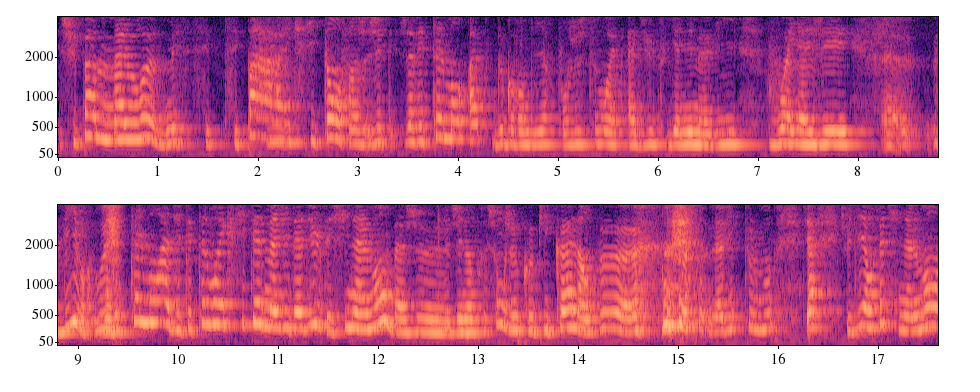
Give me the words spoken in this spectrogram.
je suis pas malheureuse, mais c'est pas excitant. Enfin, j'avais tellement hâte de grandir pour justement être adulte, gagner ma vie, voyager, euh, vivre. J'avais tellement hâte, j'étais tellement excitée de ma vie d'adulte. Et finalement, bah, j'ai l'impression que je copie-colle un peu la vie de tout le monde. Tiens, je me dis, en fait, finalement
